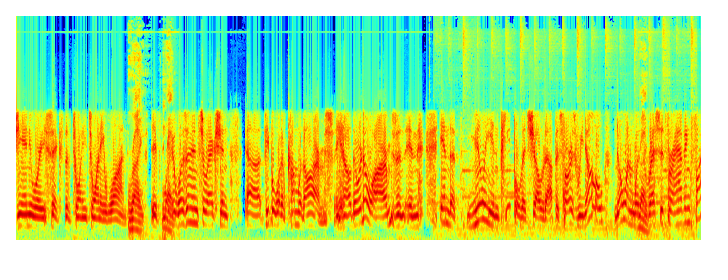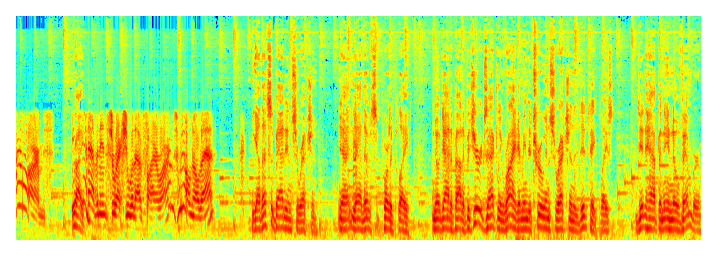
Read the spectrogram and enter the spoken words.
January 6th of 2021. Right. If, right. if it was an insurrection, uh, people would have come with arms. You know, there were no arms in, in, in the million people that showed up. As far as we know, no one was right. arrested for having firearms. You right. can't have an insurrection without firearms. We all know that. Yeah, that's a bad insurrection. Yeah, yeah, that was poorly played. No doubt about it. But you're exactly right. I mean, the true insurrection that did take place did happen in November,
